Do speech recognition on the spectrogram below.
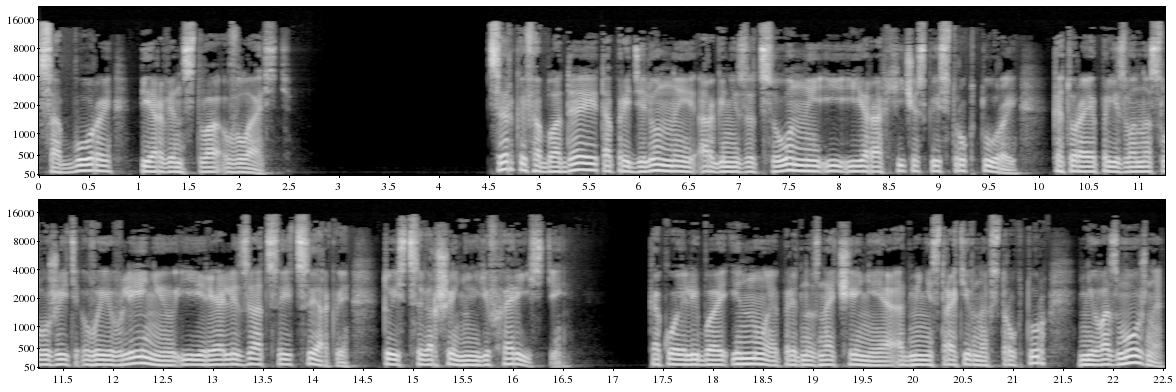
соборы, первенство, власть. Церковь обладает определенной организационной и иерархической структурой, которая призвана служить выявлению и реализации церкви, то есть совершению Евхаристии. Какое-либо иное предназначение административных структур невозможно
